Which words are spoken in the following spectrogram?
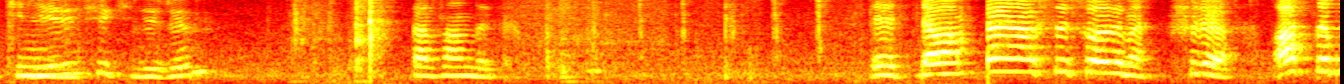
İkiniz Geri çekilirim. kazandık. Evet devam. Ben aksesuarımı şuraya attım.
